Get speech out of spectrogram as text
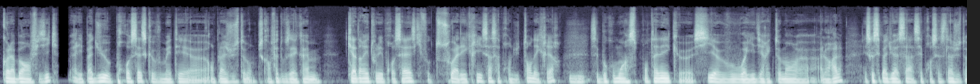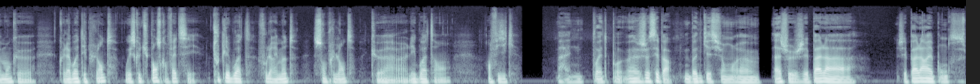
collabore en physique, elle n'est pas due au process que vous mettez euh, en place justement? Puisqu'en fait, vous avez quand même cadré tous les process, qu'il faut que tout soit à l'écrit. Ça, ça prend du temps d'écrire. Mhm. C'est beaucoup moins spontané que si euh, vous voyez directement euh, à l'oral. Est-ce que c'est pas dû à ça, à ces process-là justement, que, que la boîte est plus lente? Ou est-ce que tu penses qu'en fait, c'est toutes les boîtes full remote sont plus lentes que euh, les boîtes en, en physique? Bah, une boîte, je sais pas, une bonne question. Euh, là, je j'ai pas la, pas la réponse.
